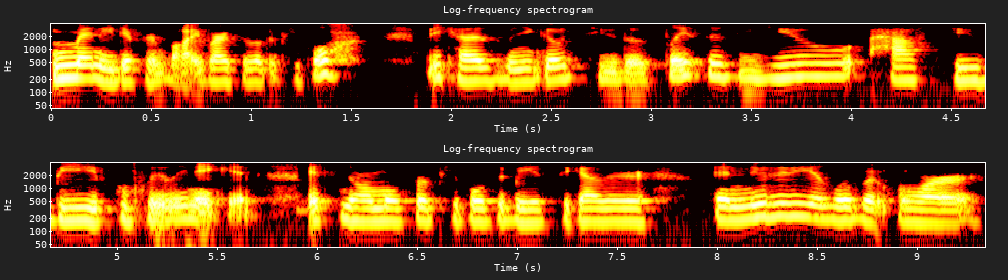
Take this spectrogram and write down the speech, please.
many different body parts of other people because when you go to those places, you have to be completely naked. It's normal for people to bathe together, and nudity is a little bit more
